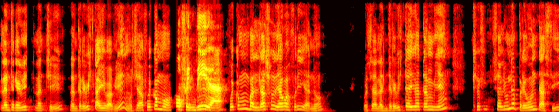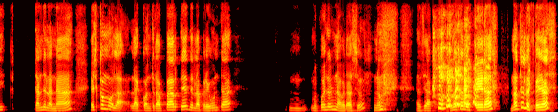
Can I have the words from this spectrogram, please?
la entrevista, la- sí, la entrevista iba bien, o sea, fue como, ofendida. fue como un baldazo de agua fría, ¿no? O sea, la entrevista iba tan bien que salió una pregunta así tan de la nada. Es como la, la contraparte de la pregunta, mm, ¿me puedes dar un abrazo? ¿No? O sea, no te lo esperas, no te lo esperas,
